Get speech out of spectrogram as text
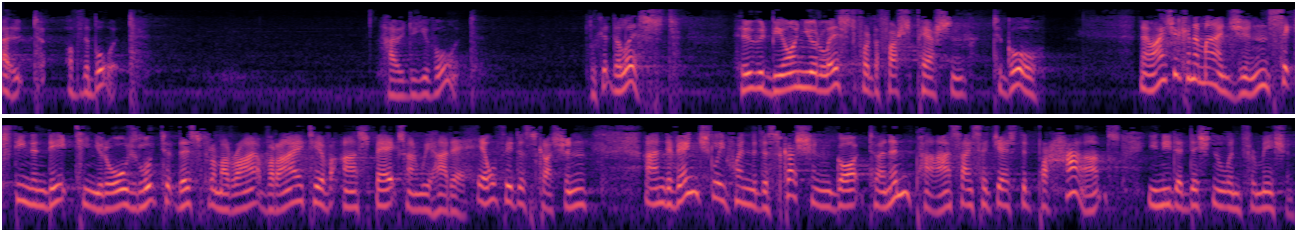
out of the boat. How do you vote? Look at the list. Who would be on your list for the first person to go? Now, as you can imagine, 16 and 18 year olds looked at this from a variety of aspects and we had a healthy discussion. And eventually when the discussion got to an impasse, I suggested perhaps you need additional information.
